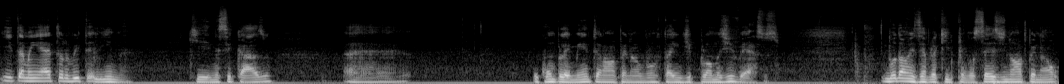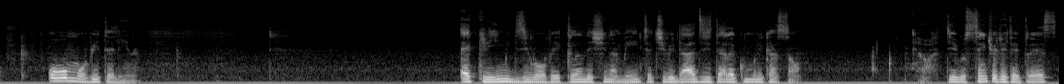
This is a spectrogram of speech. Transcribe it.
E também heterovitelina, que nesse caso é, o complemento e a norma penal vão estar em diplomas diversos. Vou dar um exemplo aqui para vocês de norma penal homovitelina. É crime desenvolver clandestinamente atividades de telecomunicação. Artigo 183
